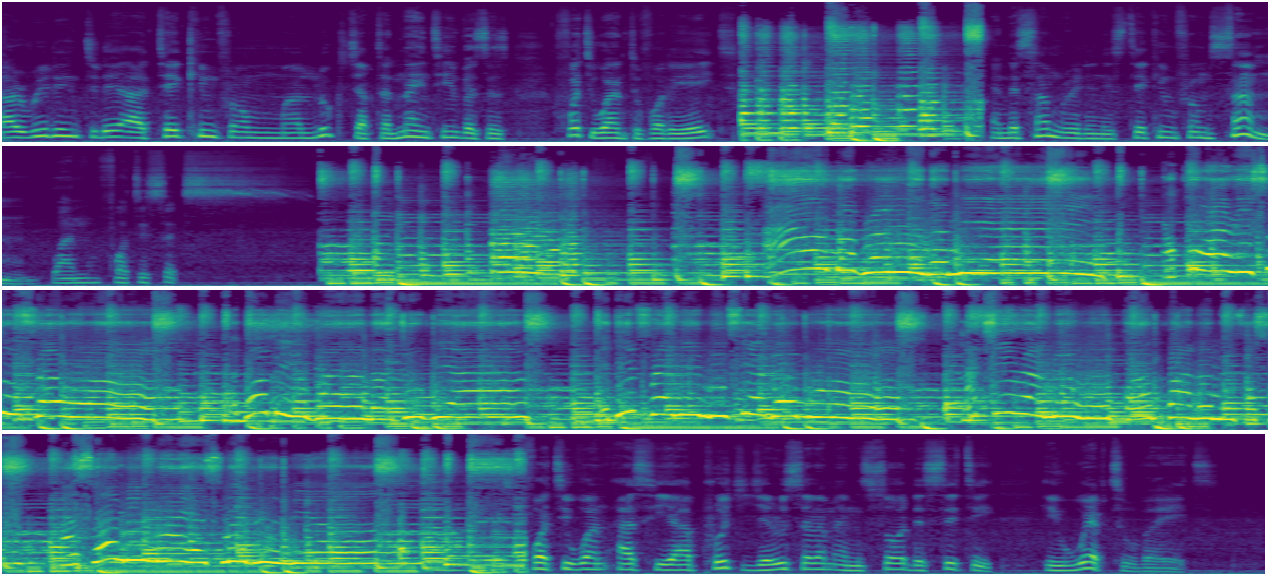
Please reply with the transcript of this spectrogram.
Our reading today are taken from uh, Luke chapter 19, verses 41 to 48. And the psalm reading is taken from Psalm 146. Forty-one As he approached Jerusalem and saw the city, he wept over it.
